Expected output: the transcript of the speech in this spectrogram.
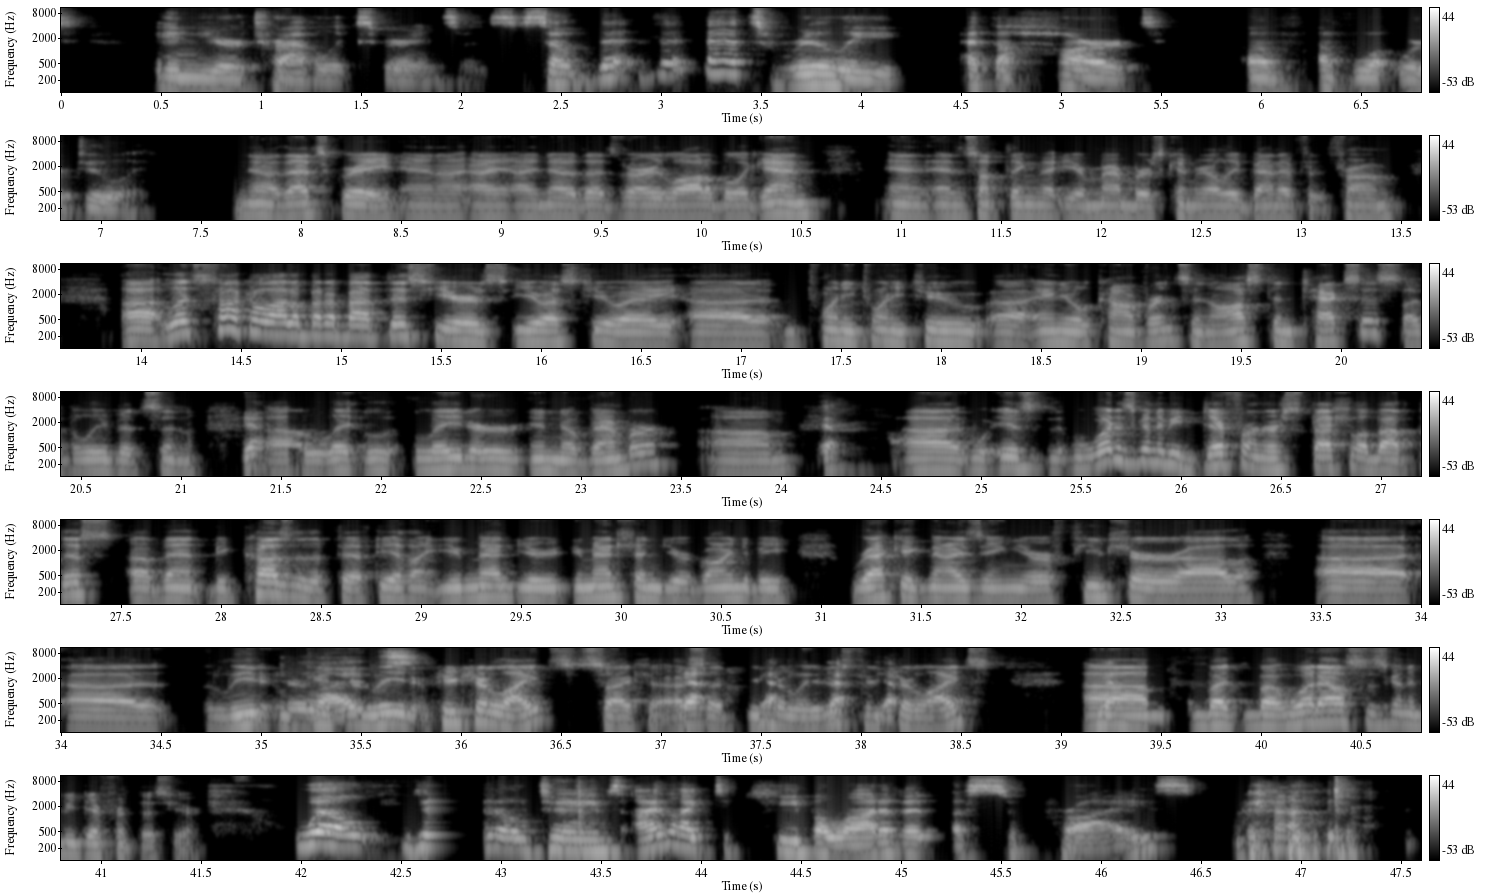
in your travel experiences. So that, that that's really at the heart of of what we're doing. No, that's great, and I I know that's very laudable again, and and something that your members can really benefit from. Uh, let's talk a little bit about this year's USTOA uh, 2022 uh, annual conference in Austin, Texas. I believe it's in. Uh, later in November. Um. Uh, is what is going to be different or special about this event because of the 50th? You, meant, you mentioned you're going to be recognizing your future uh, future, future, future lights. So I, I yep, said future leaders, future lights. Um, but but what else is going to be different this year? Well, you know, James, I like to keep a lot of it a surprise.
